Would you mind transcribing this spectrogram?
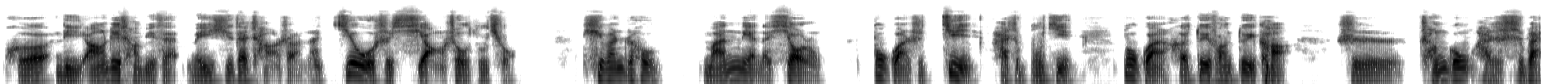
和里昂这场比赛，梅西在场上那就是享受足球，踢完之后满脸的笑容。不管是进还是不进，不管和对方对抗是成功还是失败，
